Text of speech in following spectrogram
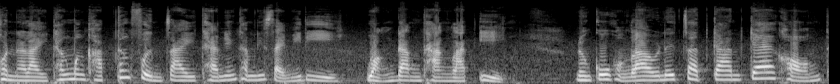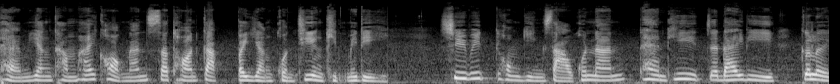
คนอะไรทั้งบังคับ ทั้งฝืนใจแถมยังทำนิสัยไม่ดี หวังดังทางลัดอีกน้องกู้ของเราเลยจัดการแก้ของแถมยังทำให้ของนั้นสะท้อนกลับไปยังคนที่ยังคิดไม่ดี ชีวิตของหญิงสาวคนนั้น แทนที่จะได้ดีก็เลย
